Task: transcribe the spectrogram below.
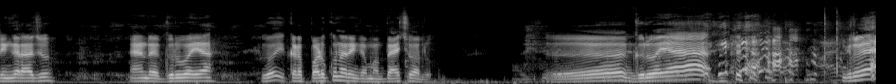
లింగరాజు అండ్ గురువయ్య. ఇగో ఇక్కడ పడుకున్నారు ఇంకా మా బ్యాచ్ వాళ్ళు. గురువయ్య! గురువయ్య!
